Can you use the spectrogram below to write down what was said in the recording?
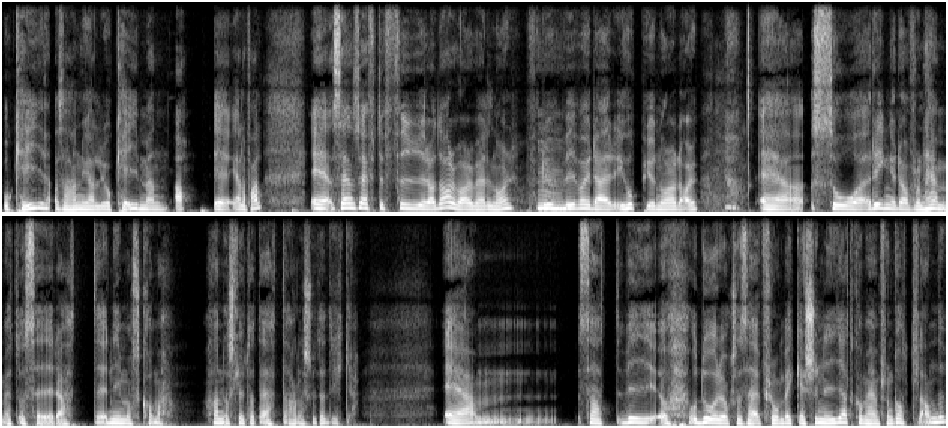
okej. Alltså han är ju aldrig okej, men ja, eh, i alla fall. Eh, sen så efter fyra dagar var det väl, Nor? För du, Mm. vi var ju där ihop ju några dagar. Eh, så ringer de från hemmet och säger att eh, ni måste komma. Han har slutat äta, han har slutat dricka. Ehm, så att vi, och då är det också så här, från vecka 29 att komma hem från Gotland.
